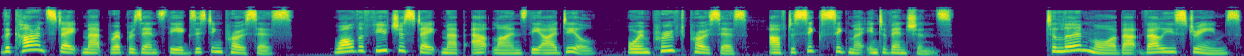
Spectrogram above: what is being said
The current state map represents the existing process, while the future state map outlines the ideal or improved process after Six Sigma interventions. To learn more about value streams,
